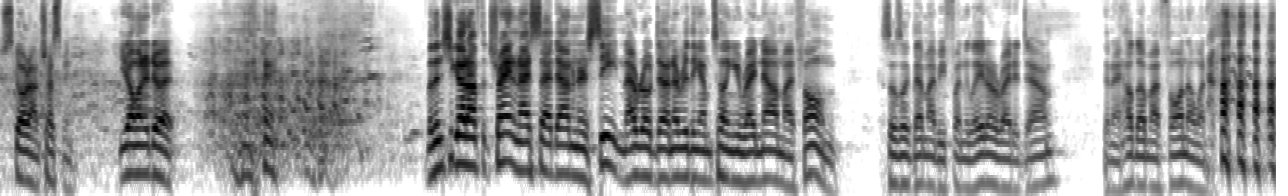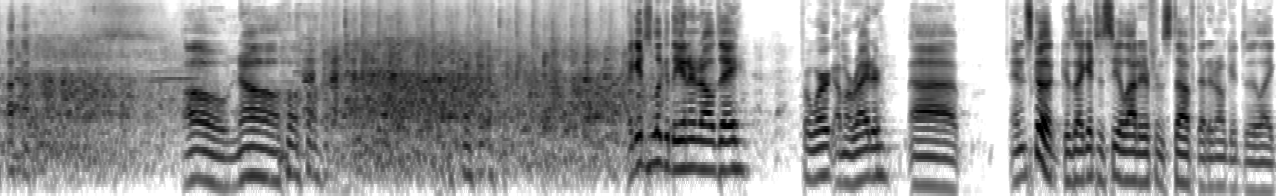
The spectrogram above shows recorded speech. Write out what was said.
just go around, trust me. You don't want to do it. But then she got off the train and I sat down in her seat and I wrote down everything I'm telling you right now on my phone. Because I was like, that might be funny later, I'll write it down. Then I held out my phone, I went, oh no. I get to look at the internet all day for work. I'm a writer. Uh, and it's good because I get to see a lot of different stuff that I don't get to like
